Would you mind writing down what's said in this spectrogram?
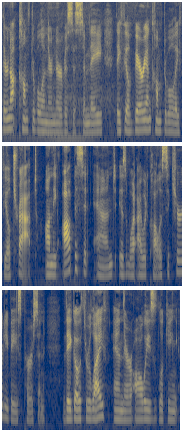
they're not comfortable in their nervous system. They they feel very uncomfortable. They feel trapped. On the opposite end is what I would call a security based person. They go through life and they're always looking,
